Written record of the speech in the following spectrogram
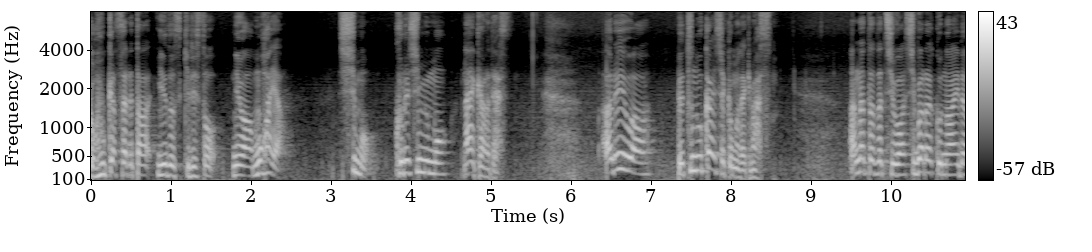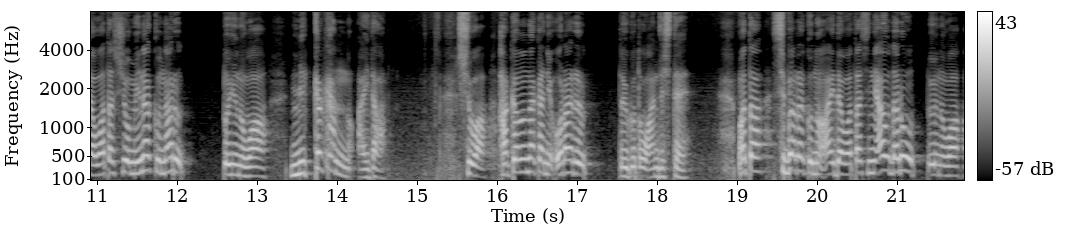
ご復活されたイエス・キリストにはもはや死も苦しみもないからです。あるいは別の解釈もできます。あなたたちはしばらくの間私を見なくなるというのは3日間の間。主は墓の中におられるということを暗示してまたしばらくの間私に会うだろうというのは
